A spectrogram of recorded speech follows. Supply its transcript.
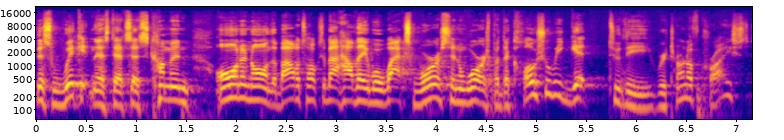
this wickedness that's, that's coming on and on. The Bible talks about how they will wax worse and worse, but the closer we get to the return of Christ,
